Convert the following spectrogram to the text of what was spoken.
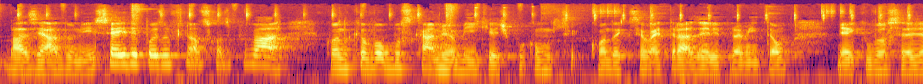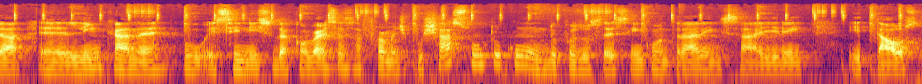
baseado nisso. E aí depois no final dos contos você fala, ah, quando que eu vou buscar meu Mickey? Tipo, quando é que você vai trazer ele pra mim? Então, meio que você já é, linka, né, o, esse início da conversa, essa forma de puxar assunto com depois vocês se encontrarem, saírem e tal,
